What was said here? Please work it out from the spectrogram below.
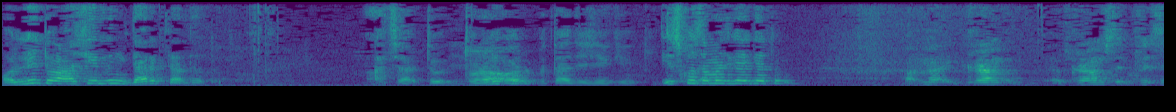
और लिट और आशीर लिंग डायरेक्ट आता है। अच्छा तो थोड़ा और बता दीजिए कि इसको समझ गए क्या तुम? हाँ, क्रम क्रम से से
